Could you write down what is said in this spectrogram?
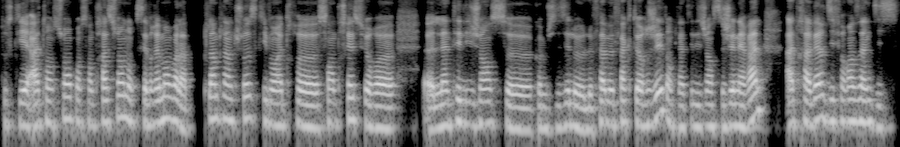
tout ce qui est attention, concentration. Donc, c'est vraiment voilà, plein, plein de choses qui vont être centrées sur l'intelligence, comme je disais, le, le, fameux facteur G, donc l'intelligence générale, à travers différents indices.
